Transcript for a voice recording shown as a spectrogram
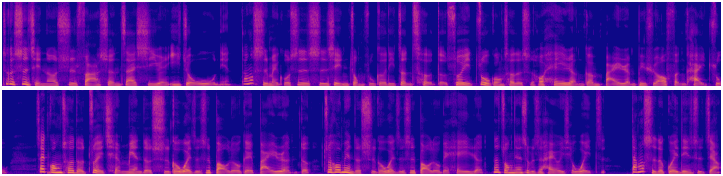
这个事情呢，是发生在西元一九五五年。当时美国是实行种族隔离政策的，所以坐公车的时候，黑人跟白人必须要分开坐。在公车的最前面的十个位置是保留给白人的，最后面的十个位置是保留给黑人。那中间是不是还有一些位置？当时的规定是这样：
